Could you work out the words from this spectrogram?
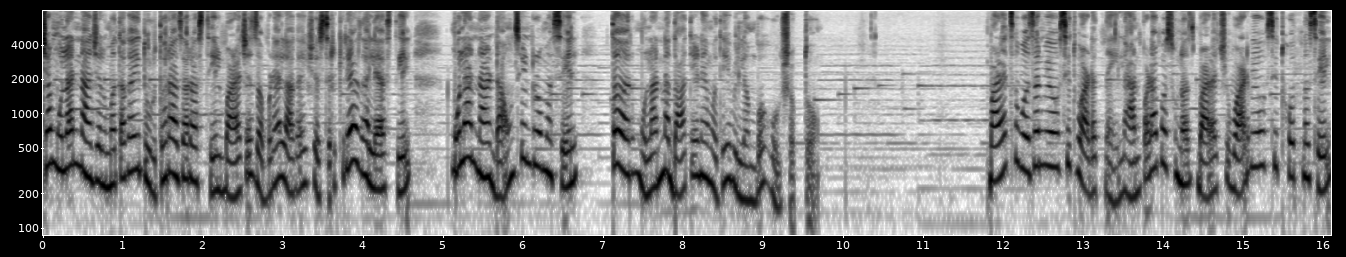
ज्या मुलांना जन्मता काही दुर्धर आजार असतील बाळाच्या जबड्याला काही शस्त्रक्रिया झाल्या असतील मुलांना डाऊन सिंड्रोम असेल तर मुलांना दात येण्यामध्ये विलंब होऊ शकतो. बाळाचं वजन व्यवस्थित वाढत नाही लहानपणापासूनच बाळाची वाढ व्यवस्थित होत नसेल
